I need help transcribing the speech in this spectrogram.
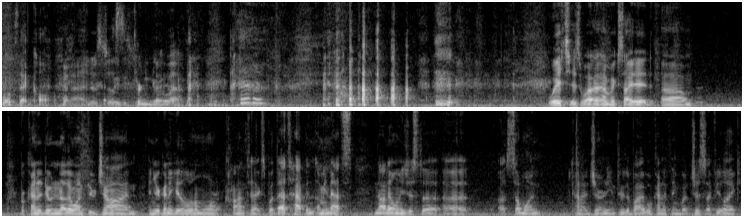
what was that called? I just- just- It turned into a laugh. which is why I'm excited. Um, we're kind of doing another one through John, and you're going to get a little more context. But that's happened. I mean, that's not only just a, a, a someone kind of journeying through the Bible kind of thing, but just I feel like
